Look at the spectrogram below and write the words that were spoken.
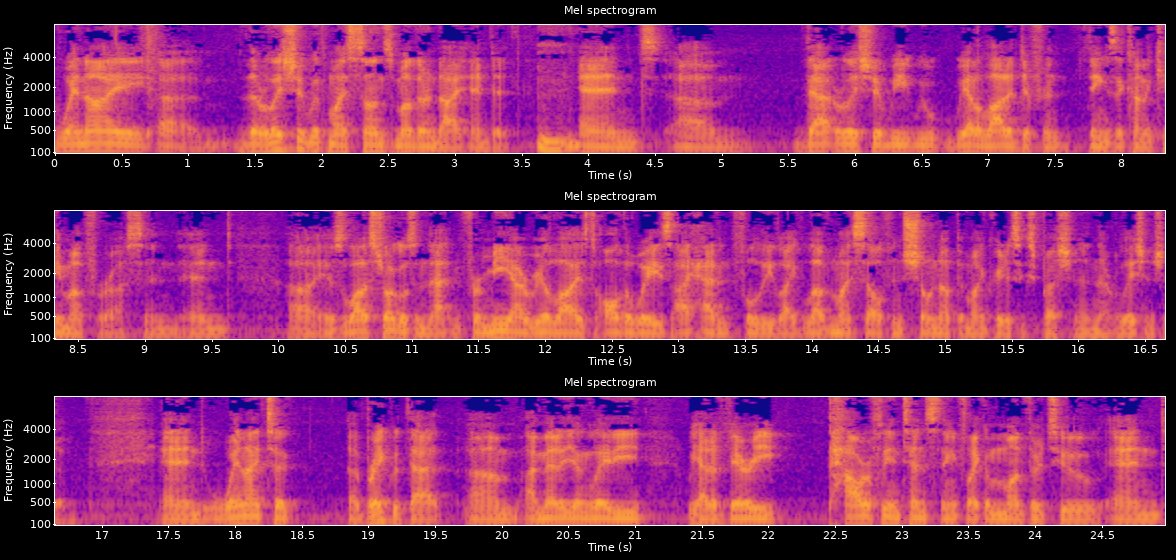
when I uh, the relationship with my son's mother and I ended, mm-hmm. and um, that relationship we, we we had a lot of different things that kind of came up for us, and and uh, it was a lot of struggles in that. And for me, I realized all the ways I hadn't fully like loved myself and shown up in my greatest expression in that relationship. And when I took a break with that, um, I met a young lady. We had a very powerfully intense thing for like a month or two, and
